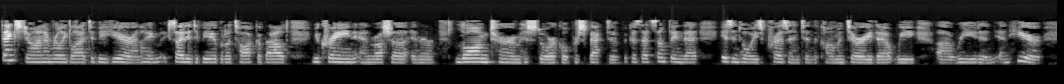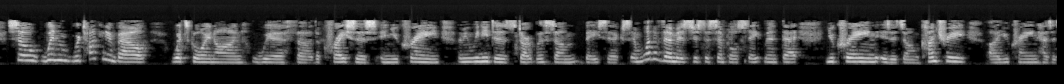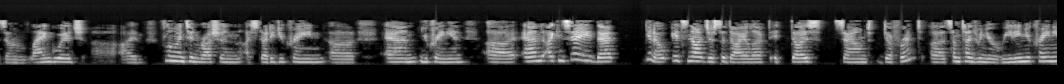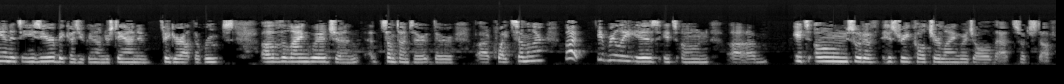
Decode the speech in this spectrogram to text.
Thanks, John. I'm really glad to be here and I'm excited to be able to talk about Ukraine and Russia in a long-term historical perspective because that's something that isn't always present in the commentary that we uh, read and, and hear. So when we're talking about what's going on with uh, the crisis in Ukraine, I mean, we need to start with some basics. And one of them is just a simple statement that Ukraine is its own country. Uh, Ukraine has its own language. Uh, I'm fluent in Russian. I studied Ukraine uh, and Ukrainian, uh, and I can say that you know it's not just a dialect. It does sound different. Uh, sometimes when you're reading Ukrainian, it's easier because you can understand and figure out the roots of the language, and sometimes they're they're uh, quite similar. But it really is its own um, its own sort of history, culture, language, all that sort of stuff.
